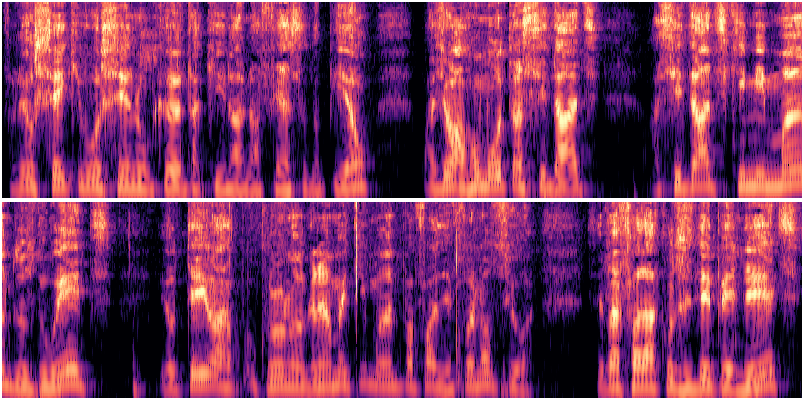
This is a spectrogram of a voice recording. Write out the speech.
Falei, eu sei que você não canta aqui na, na festa do peão, mas eu arrumo outras cidades. As cidades que me mandam os doentes, eu tenho a, o cronograma e te mando para fazer. Falei, não, senhor, você vai falar com os independentes,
